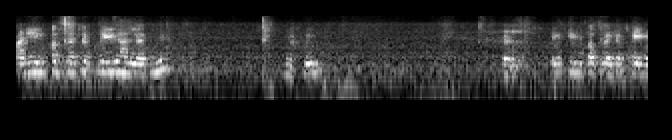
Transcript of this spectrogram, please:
आणि कचऱ्याच्या थैली घालल्यात मी. देखील देखील कचऱ्याच्या थैली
